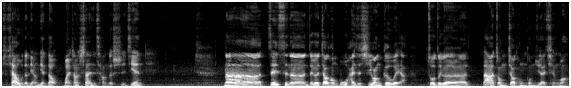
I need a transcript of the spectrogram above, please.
下午的两点到晚上散场的时间。那这次呢，这个交通部还是希望各位啊，做这个。大众交通工具来前往。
